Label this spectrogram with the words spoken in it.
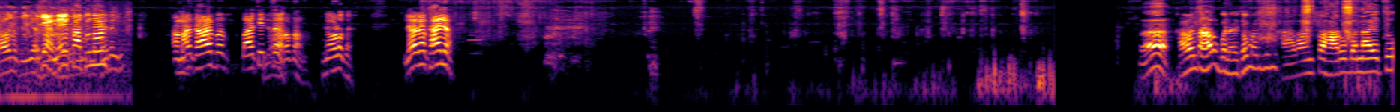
ખાવાનું તૈયાર. અમે ખાધું ના. અમારે ખાવા બ- છે. નવડો થાય લે લે ખાઈ લો. હા. ખાવાનું તો સારું બનાવ્યું તો મારું ખાવાનું તો સારું બનાવ્યું તો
